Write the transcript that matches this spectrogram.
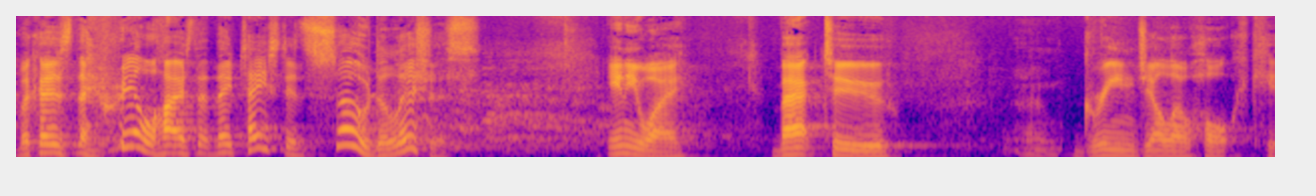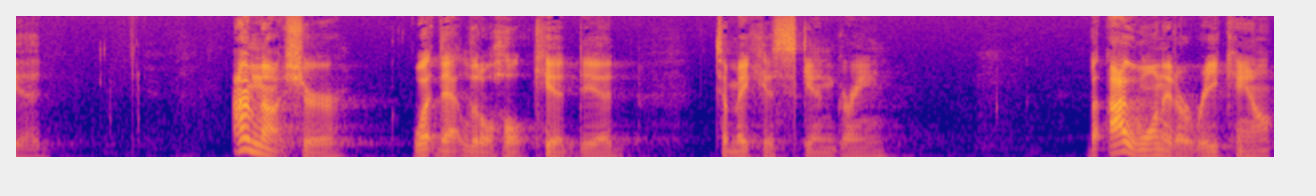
because they realized that they tasted so delicious. Anyway, back to uh, Green Jello Hulk Kid. I'm not sure what that little Hulk kid did to make his skin green. But I wanted a recount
